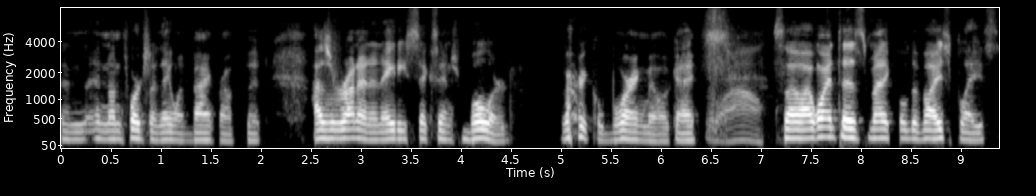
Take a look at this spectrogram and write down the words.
and, and unfortunately they went bankrupt, but I was running an 86 inch Bullard very cool boring mill. Okay. Wow. So I went to this medical device place,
